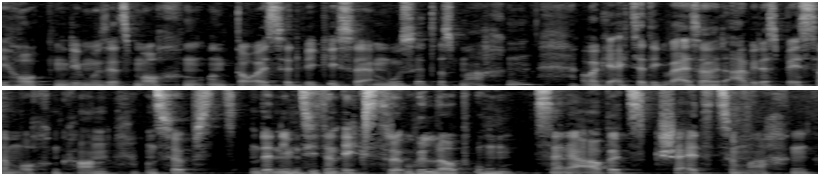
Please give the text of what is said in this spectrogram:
die Hocken, die muss jetzt machen. Und da ist halt wirklich so, er muss etwas machen, aber gleichzeitig weiß er halt auch, wie er das besser machen kann. Und selbst, und er nimmt sich dann extra Urlaub, um seine Arbeit gescheit zu machen.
